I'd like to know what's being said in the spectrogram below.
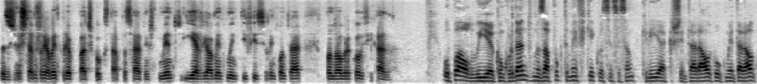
Mas estamos realmente preocupados com o que está a passar neste momento e é realmente muito difícil encontrar mão de obra qualificada. O Paulo ia concordando, mas há pouco também fiquei com a sensação que queria acrescentar algo ou comentar algo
